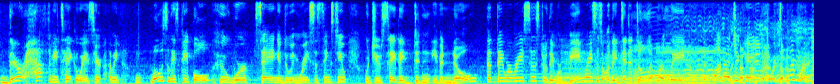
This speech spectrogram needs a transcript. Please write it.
there have to be takeaways here. I mean, most of these people who were saying and doing racist things to you, would you say they didn't even know that they were racist or they were being racist or they did it deliberately, uneducated or deliberate?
